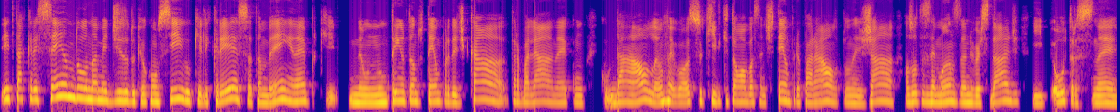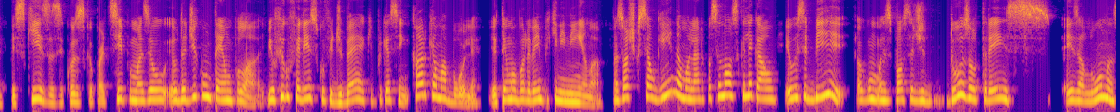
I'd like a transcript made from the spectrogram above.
ele está crescendo na medida do que eu consigo, que ele cresça também, né? Porque não, não tenho tanto tempo para dedicar, trabalhar, né? Com, com- dar aula é um negócio que, que toma bastante tempo, preparar aula, planejar, as outras demandas da universidade e outras, né? Pesquisas e coisas que eu participo, mas eu, eu dedico um tempo lá. E eu fico feliz com o feedback, porque assim, claro que é uma bolha. Eu tenho uma bolha bem pequenininha lá. Mas eu acho que se alguém dá uma olhada, você, nossa, que legal. Eu recebi alguma resposta de duas ou três ex-alunas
